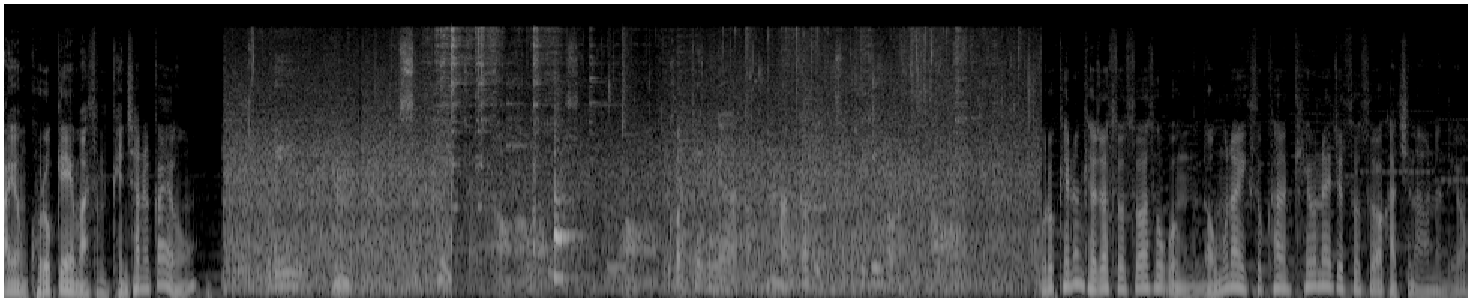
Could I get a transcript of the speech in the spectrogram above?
과연 고로케의 맛은 괜찮을까요? 우리 스프 있잖아요 오뚜기 스프 겉에 그냥 아까 빵가루 이렇게 튀긴 것 같아 고로케는 겨자 소스와 소금, 너무나 익숙한 케요네즈 소스와 같이 나왔는데요.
